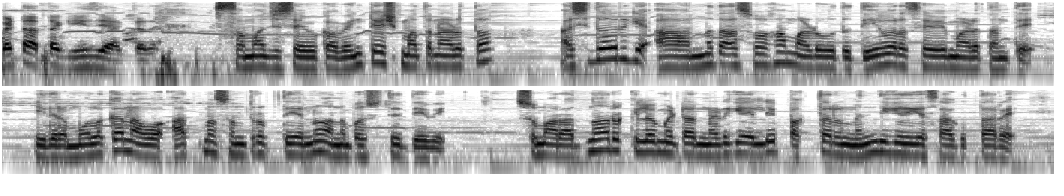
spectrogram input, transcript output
ಬೆಟ್ಟ ಹತ್ತಕ್ಕೆ ಈಸಿ ಆಗ್ತದೆ. ಸಮಾಜ ಸೇವಕ ವೆಂಕಟೇಶ್ ಮಾತನಾಡುತ್ತಾ ಹಸಿದವರಿಗೆ ಆ ಅನ್ನದಾಸೋಹ ಮಾಡುವುದು ದೇವರ ಸೇವೆ ಮಾಡದಂತೆ. ಇದರ ಮೂಲಕ ನಾವು ಆತ್ಮ ಸಂತೃಪ್ತಿಯನ್ನು ಅನುಭವಿಸುತ್ತಿದ್ದೇವೆ. ಸುಮಾರು ಹದಿನಾರು ಕಿಲೋಮೀಟರ್ ನಡಿಗೆಯಲ್ಲಿ ಭಕ್ತರು ನಂದಿಗಿರಿಗೆ ಸಾಗುತ್ತಾರೆ.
